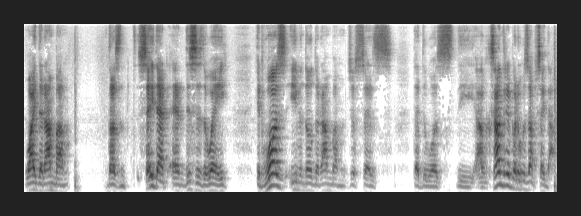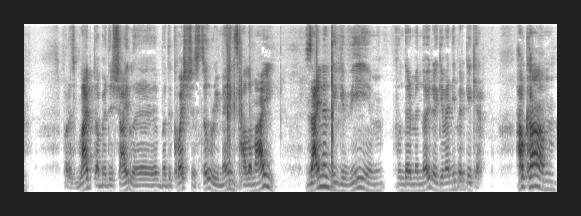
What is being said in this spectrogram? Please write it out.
why the Rambam doesn't say that, and this is the way it was, even though the Rambam just says that there was the Alexandria, but it was upside down. But es bleibt aber die Scheile, but the question still remains, halamai, seinen die Gewiem von der Menorah gewen übergekehrt. How come,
